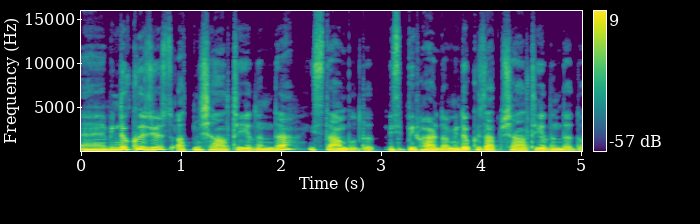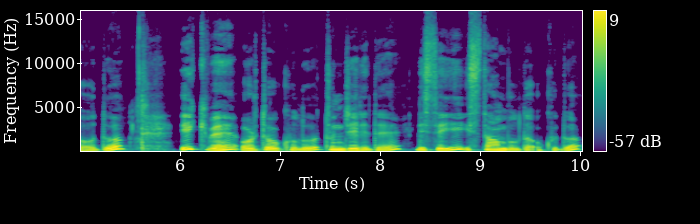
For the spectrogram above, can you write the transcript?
1966 e, yılında İstanbul'da pardon 1966 yılında doğdu. İlk ve ortaokulu Tunceli'de, liseyi İstanbul'da okudu.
